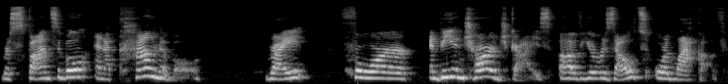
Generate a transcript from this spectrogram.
responsible and accountable right? For and be in charge, guys, of your results or lack of,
